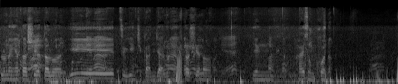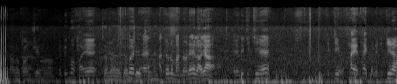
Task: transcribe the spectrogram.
Lúc này nhà ta xe ta luôn ít tự nhiên chỉ cần giải lúc này ta xe nó nhưng hai sòng khuôn đó Tao là con chuyện hả Cái tiếng một phải cho nó cho nó Phết, chơi à, chi à, tôi nó mặt nó này là nhá. Đây đi chi chi này. Chi chi thay thay của nó chi chi nào.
